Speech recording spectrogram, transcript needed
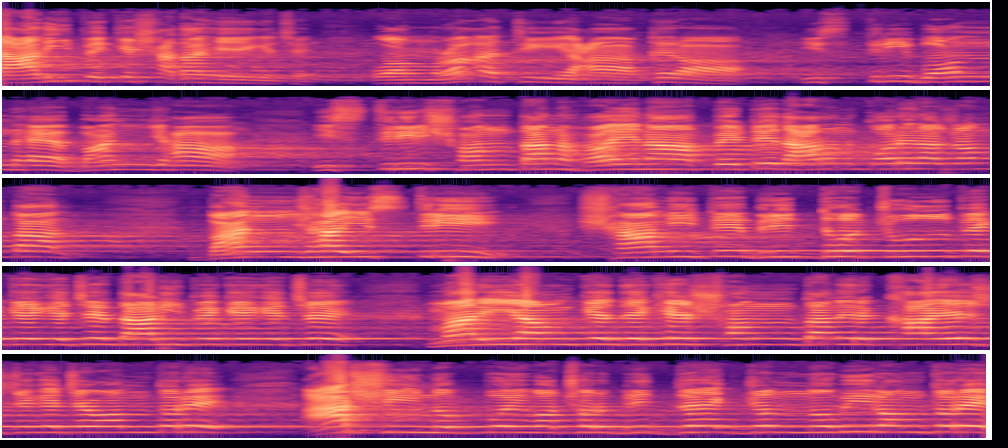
দাড়ি পেকে সাদা হয়ে গেছে। ও আমরাতি আকেরা স্ত্রী বন্ধে বাঞ্ঝা, স্ত্রীর সন্তান হয় না, পেটে ধারণ করে না সন্তান। বাঞ্ঝা স্ত্রী, স্বামীতে বৃদ্ধ চুল পেকে গেছে, দাড়ি পেকে গেছে। মারিয়ামকে দেখে সন্তানের খায়েশ জেগেছে অন্তরে। আশি নব্বই বছর বৃদ্ধ একজন নবীর অন্তরে।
